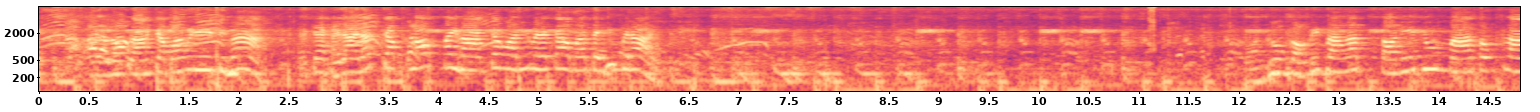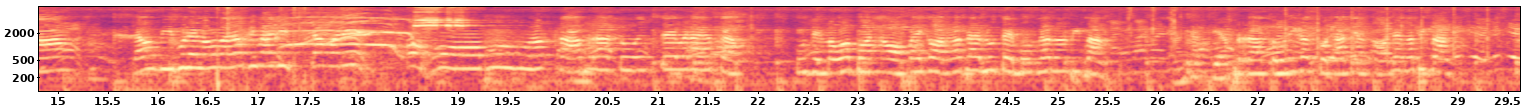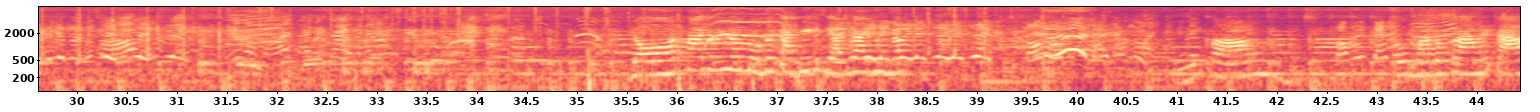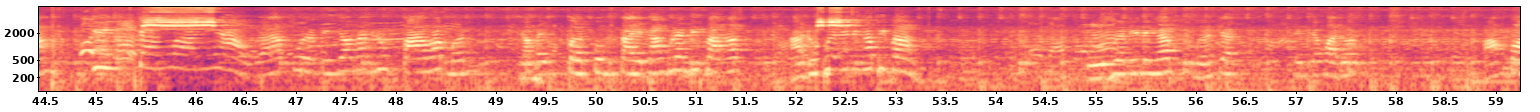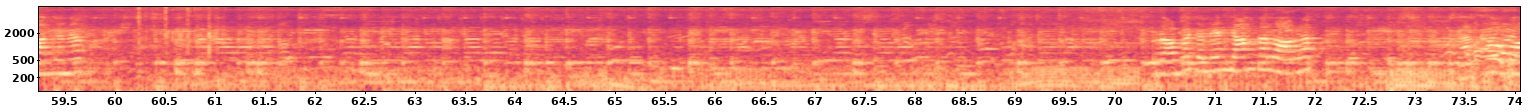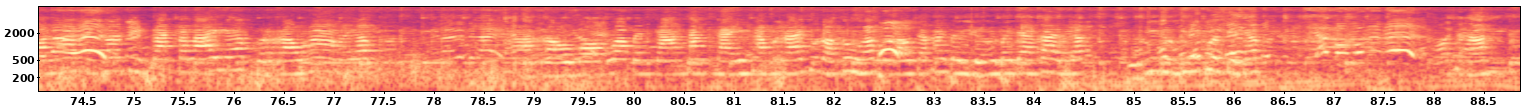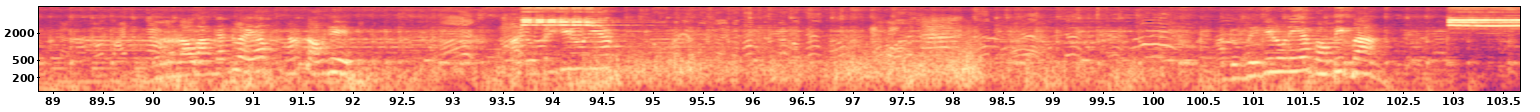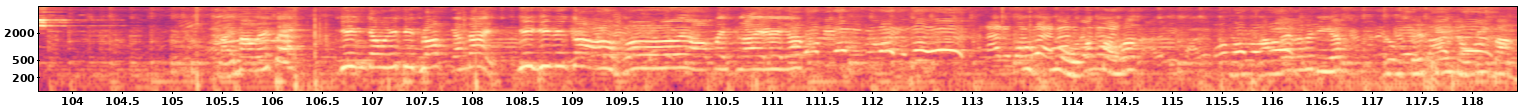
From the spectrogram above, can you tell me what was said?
เอาลงกลางจับบอลไม่ดีสิบห้าแต่แก้ไขได้แล้วจับล็อกไม่ผ่านจังหวะนี้หมายเลขเก้ามาเตะทิ้งไม่ได้ ลทุ่มของบิ๊กบังครับ ตอนนี้ทุ่มมาตรงกลาง แล้วมีผู้เล่นลงมาแล้วบิ๊กบังนี่จังหวะนี้ โอ้โห ผู้รักษาประตูเซฟไม่ได้ครับแต่ผู้สินบอกว่าบอลออกไปก่อนครับได้ลูกเตะมุมครับแล้วบิ๊กบังหลังจากเสียประตูนี้ก็กดดันอย่างต่อเนื่องครับบิ๊กบังย้อนมาจนไม่โดนมุมแล้วกัดพลิกอย่างได้ยุ่งครับบิ๊กบัง ลูกมาตรงกลางเลยสามยิงจังหวะนี้เอาแล้วผู้ตัดสินยอมรับลูกฟาวครับเหมือนจะไปเปิดปุ่มใส่ทางผู้เล่นบิ๊กบังครับอ่าดูเพื่อนนิดนึงครับบิ๊กบังดูเพื่อนนิดนึงครับ เหมือนจะเป็นจังหวะโดนปั๊มบอลกันนะ เราก็จะเน้นย้ำตลอดครับ การเข้าบอล50 50การสไลครับ เราห้ามเลยครับเรามองว่าเป็นการตั้งใจทำร้ายคู่ต่อสู้ครับ เราจะให้ใบเหลืองหรือใบแดงได้เลยครับอยู่ที่ดุลพินิจผู้ตัดสินครับเพราะฉะนั้นระวังกันด้วยครับทั้งสองทีมมาดูฟรีคิกลูกนี้ครับ มา ดูฟรีคิกลูกนี้ครับของบิ๊กบังไหลมาไหมแปดยิงจังหวะนี้ติดบล็อกยังได้ ยิงทีนึงก็โอ้โหออกไปไกลเลยครับโอ้โหต้องบอกว่าทำได้ไม่ค่อยดีครับลูกเซตทีของบิ๊กบัง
